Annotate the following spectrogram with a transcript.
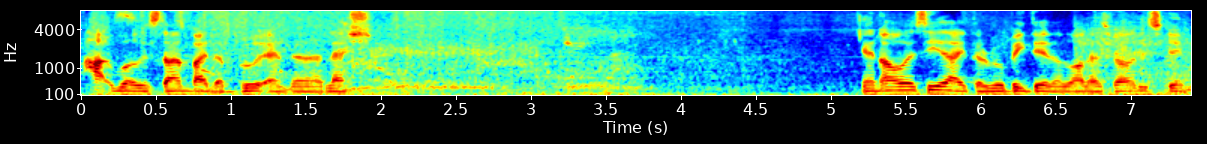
hard work is done by the brute and the Lash. And obviously, like the Rubick did a lot as well in this game.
